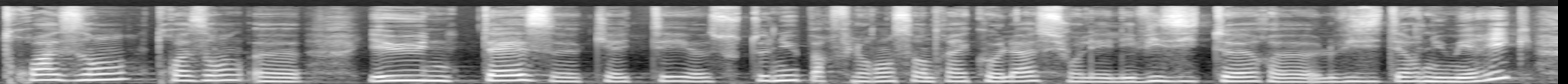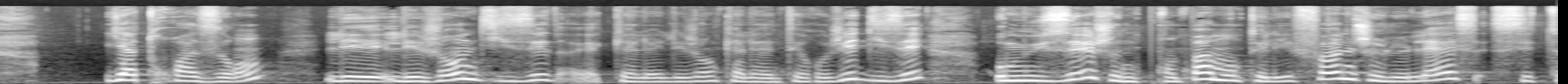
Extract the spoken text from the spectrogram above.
trois ans, ans il y a eu une thèse qui a été soutenue par Florence André Cola sur les visiteurs, le visiteur numérique. Il y a trois ans, les, gens disaient, les gens qu'elle a interrogés disaient au musée, je ne prends pas mon téléphone, je le laisse. C'est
